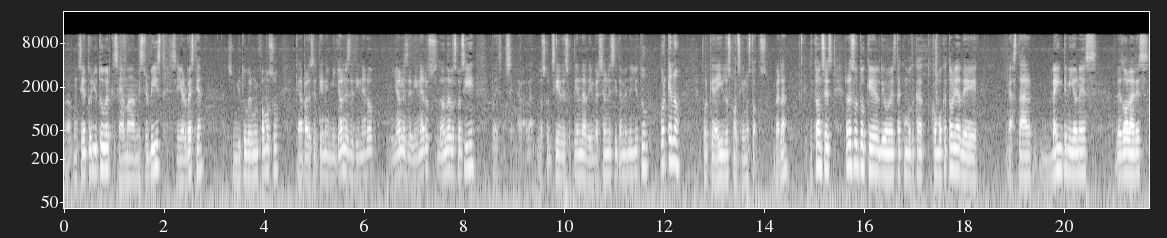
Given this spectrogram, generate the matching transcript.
uh, un cierto youtuber que se llama MrBeast, señor Bestia. Es un youtuber muy famoso que al parecer tiene millones de dinero millones de dineros. ¿De dónde los consigue? Pues no sé, la verdad. Los consigue de su tienda de inversiones y también de YouTube. ¿Por qué no? Porque de ahí los conseguimos todos, ¿verdad? Entonces, resultó que él dio esta convocatoria de gastar 20 millones de dólares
